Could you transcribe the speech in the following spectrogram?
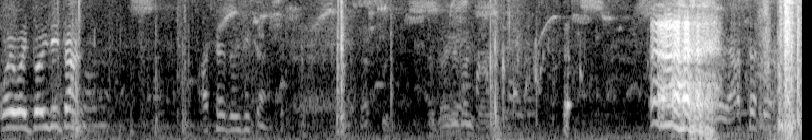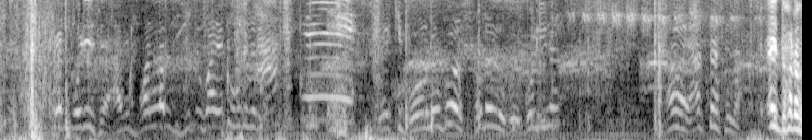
ওই ওই দই দিয়ে টান আস্তে দই দিয়ে টান আমি বললাম দুটো বাজে তো উঠে কি বড় লোক ছোট লোক ও, না। হ্যাঁ আস্তে আস্তে এই ধরো।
